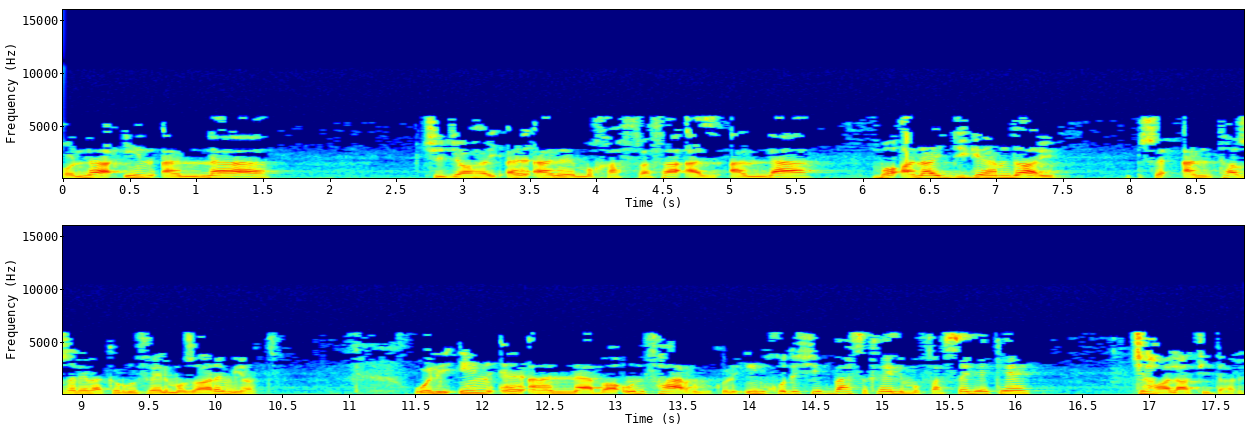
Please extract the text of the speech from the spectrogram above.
خب نه این ان چه جاهای ان مخففه از ان ما انای دیگه هم داریم. مثل ان تضربه که روی فعل مزاره میاد. ولی این ان با اون فرق می‌کنه. این خودش یک بحث خیلی مفصلیه که چه حالاتی داره.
